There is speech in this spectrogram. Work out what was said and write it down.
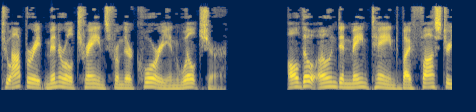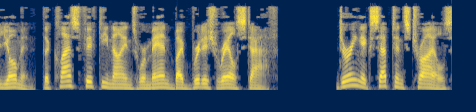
to operate mineral trains from their quarry in Wiltshire. Although owned and maintained by Foster Yeoman, the Class 59s were manned by British Rail staff. During acceptance trials,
